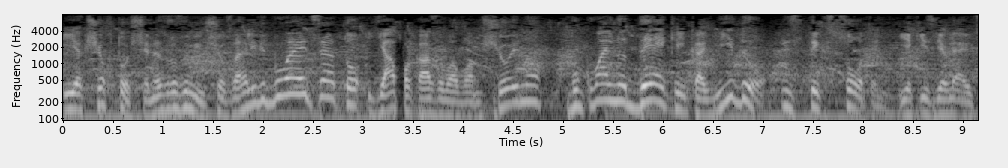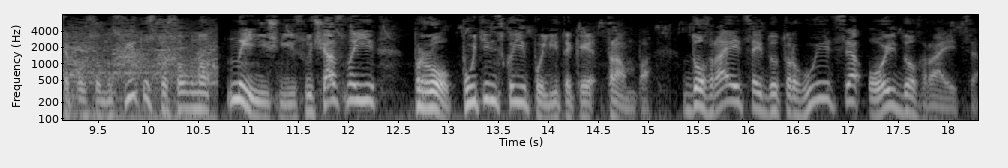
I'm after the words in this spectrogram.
І якщо хтось ще не зрозумів, що взагалі відбувається, то я показував вам щойно буквально декілька відео із тих сотень, які з'являються по всьому світу стосовно нинішньої сучасної пропутінської політики Трампа. Дограється і доторгується, ой, дограється.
